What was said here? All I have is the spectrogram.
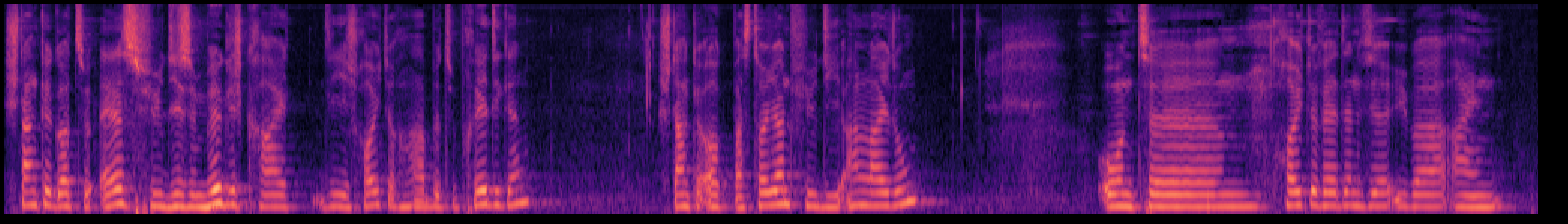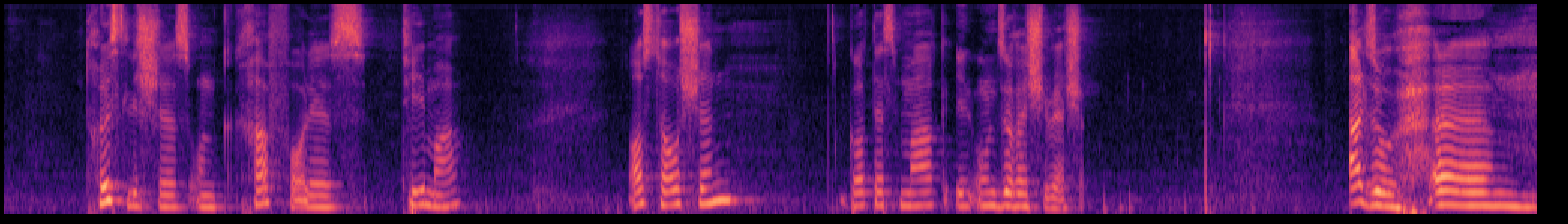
ich danke Gott zuerst für diese Möglichkeit, die ich heute habe zu predigen. Ich danke auch Pastor Jan für die Anleitung. Und äh, heute werden wir über ein tröstliches und kraftvolles Thema austauschen. Gottes Mark in unserer Schwäche. Also, ähm,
